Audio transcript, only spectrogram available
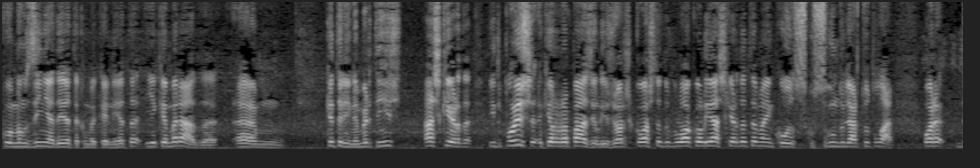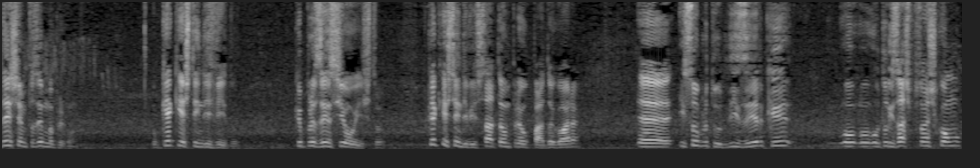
com a mãozinha à direita com uma caneta e a camarada hum, Catarina Martins à esquerda. E depois aquele rapaz ali, Jorge Costa, do Bloco ali à esquerda também, com o, segundo olhar tutelar. Ora, deixem-me fazer uma pergunta. O que é que este indivíduo que presenciou isto, o que é que este indivíduo está tão preocupado agora uh, e, sobretudo, dizer que utilizar expressões como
